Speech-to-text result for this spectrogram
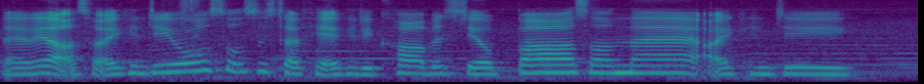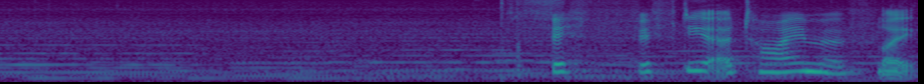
There we are. So I can do all sorts of stuff here. I can do carbon steel bars on there. I can do 50 at a time of like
